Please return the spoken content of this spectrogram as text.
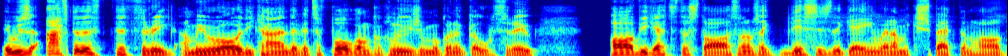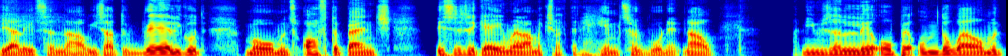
it was after the, the three, and we were already kind of it's a foregone conclusion. We're going to go through. Harvey gets the start, and I was like, this is the game where I'm expecting Harvey Elliott to now. He's had the really good moments off the bench. This is a game where I'm expecting him to run it now. And he was a little bit underwhelming.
